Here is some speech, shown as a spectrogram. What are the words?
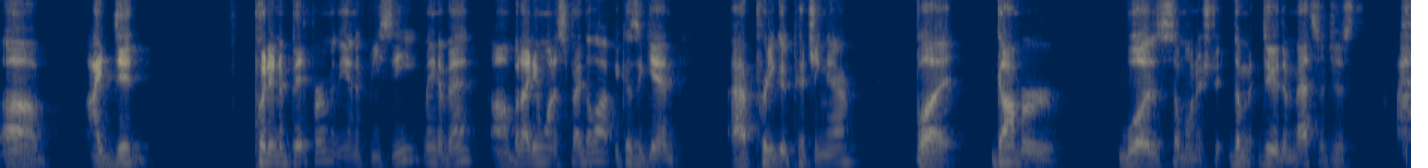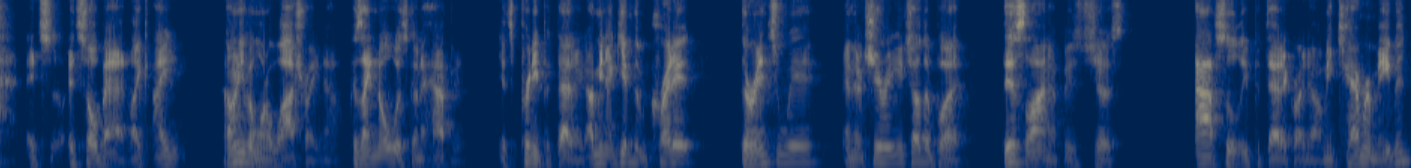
uh, I did put in a bid for him in the NFBC main event, um, but I didn't want to spend a lot because again, I have pretty good pitching there. But Gomber was someone the dude. The Mets are just it's it's so bad. Like I I don't even want to watch right now because I know what's going to happen. It's pretty pathetic. I mean, I give them credit; they're into it and they're cheering each other. But this lineup is just absolutely pathetic right now. I mean, Cameron Maybin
